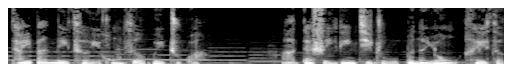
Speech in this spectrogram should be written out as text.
它一般内侧以红色为主啊，啊，但是一定记住不能用黑色。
